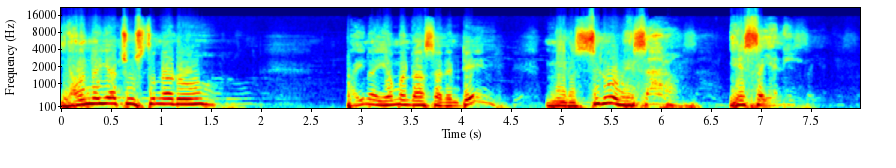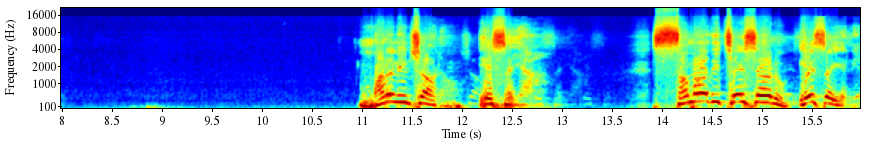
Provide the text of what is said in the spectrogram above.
ఎవరినయ్యా చూస్తున్నాడు? పైన ఏమని రాశాడంటే మీరు సిలువ వేశారు ఏసయ్యని. మరణించాడు ఏసయ్య. సమాధి చేశారు ఏసయ్యని.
